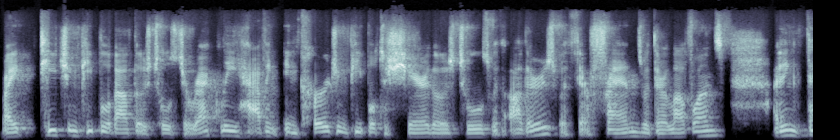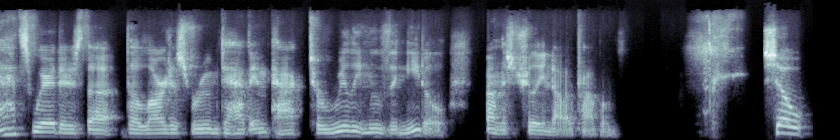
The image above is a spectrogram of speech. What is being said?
right? Teaching people about those tools directly having encouraging people to share those tools with others with their friends with their loved ones. I think that's where there's the the largest room to have impact to really move the needle on this trillion dollar problem. So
